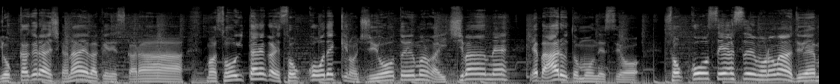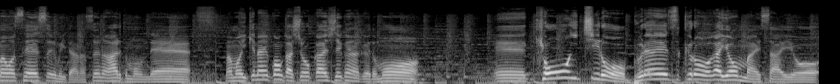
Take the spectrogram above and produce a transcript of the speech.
4日ぐらいしかないわけですから、まあ、そういった中で速攻デッキの需要というものが一番ねやっぱあると思うんですよ。速攻を制するものはデュエマを制するみたいなそういうのがあると思うんで、まあ、もういきなり今回紹介していくんやけどもえー、京一郎ブレイズクローが4枚採用、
